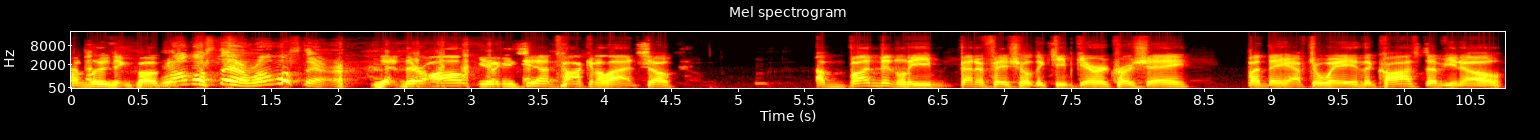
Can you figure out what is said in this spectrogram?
I'm losing focus. We're almost there. We're almost there. They're all. You know, you see, I'm talking a lot. So abundantly beneficial to keep Garrett Crochet, but they have to weigh the cost of you know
